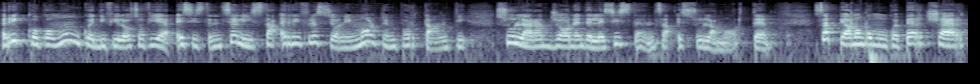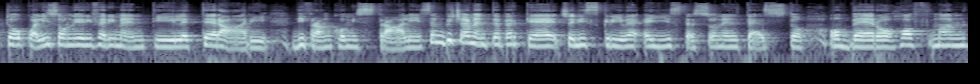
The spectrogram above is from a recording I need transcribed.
ricco comunque di filosofia esistenzialista e riflessioni molto importanti sulla ragione dell'esistenza e sulla morte. Sappiamo comunque per certo quali sono i riferimenti letterari di Franco Mistrali, semplicemente perché ce li scrive egli stesso nel testo, ovvero Hoffman,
